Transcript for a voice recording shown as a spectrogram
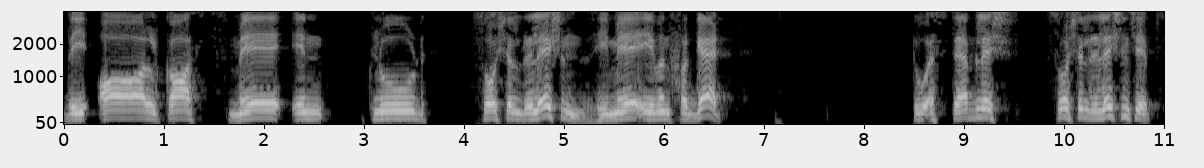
The all costs may include social relations. He may even forget to establish social relationships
